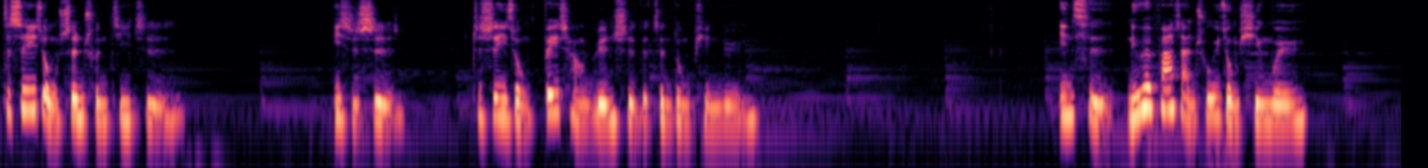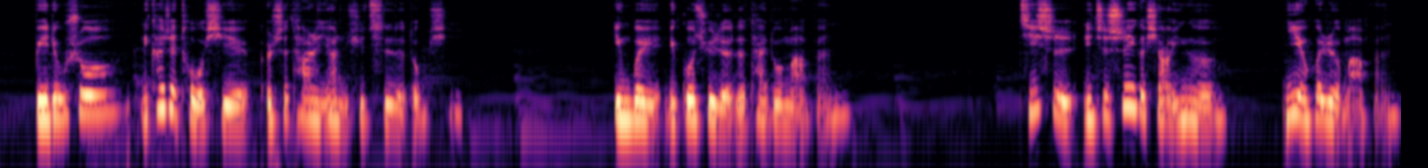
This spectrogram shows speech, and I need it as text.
这是一种生存机制，意思是这是一种非常原始的振动频率。因此，你会发展出一种行为，比如说，你开始妥协，而是他人要你去吃的东西，因为你过去惹了太多麻烦。即使你只是一个小婴儿，你也会惹麻烦。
